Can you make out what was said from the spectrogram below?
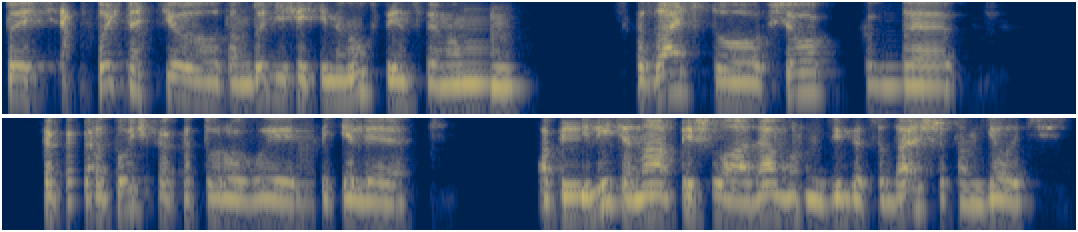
То есть с точностью там, до 10 минут, в принципе, мы можем сказать, что все, как бы, какая-то точка, которую вы хотели определить, она пришла, да, можно двигаться дальше, там, делать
